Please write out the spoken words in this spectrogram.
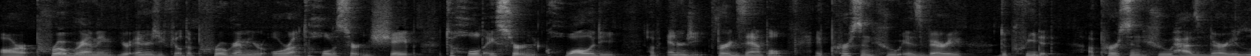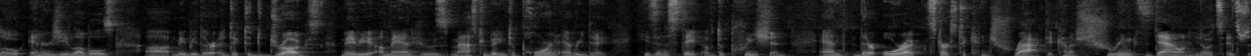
are programming your energy field, they're programming your aura to hold a certain shape, to hold a certain quality of energy. For example, a person who is very depleted, a person who has very low energy levels, uh, maybe they're addicted to drugs, maybe a man who's masturbating to porn every day. He's in a state of depletion and their aura starts to contract. It kind of shrinks down. You know, it's, it's,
